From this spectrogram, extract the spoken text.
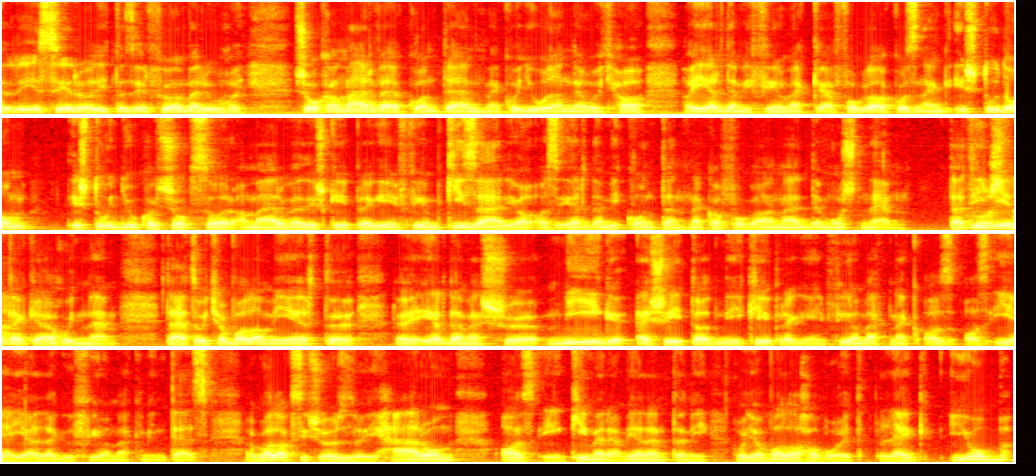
részéről itt azért fölmerül, hogy sok a Marvel content, meg hogy jó lenne, hogyha ha érdemi filmekkel foglalkoznánk, és tudom, és tudjuk, hogy sokszor a Marvel és képregényfilm kizárja az érdemi contentnek a fogalmát, de most nem. Tehát Most higgyétek el, hogy nem. Tehát, hogyha valamiért érdemes még esélyt adni képregény filmeknek, az, az ilyen jellegű filmek, mint ez. A Galaxis őrzői 3 az én kimerem jelenteni, hogy a valaha volt legjobb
